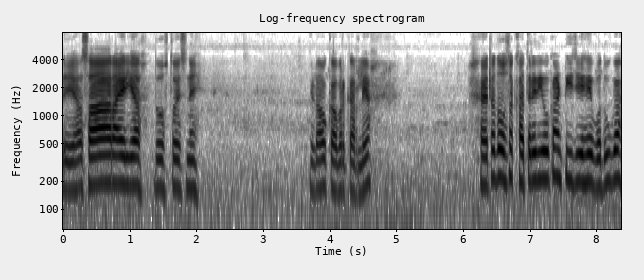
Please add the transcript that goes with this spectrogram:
ਤੇ ਆ ਸਾਰਾ ਏਰੀਆ ਦੋਸਤੋ ਇਸਨੇ ਜਿਹੜਾ ਉਹ ਕਵਰ ਕਰ ਲਿਆ। ਹੈ ਤਾਂ ਦੋਸਤੋ ਖਤਰੇ ਦੀ ਉਹ ਘੰਟੀ ਜੇ ਇਹ ਵਧੂਗਾ।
